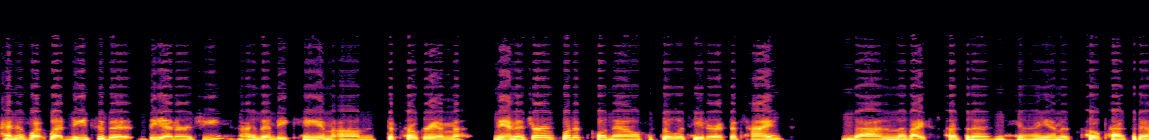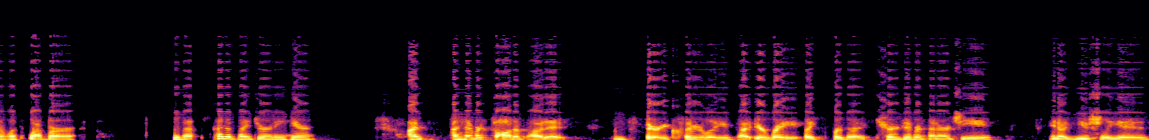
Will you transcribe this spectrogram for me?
kind of what led me to the, the NRG. I then became um, the program manager is what it's called now, facilitator at the time, then the vice president, and here I am as co-president with Weber. So that's kind of my journey here. I I never thought about it very clearly, but you're right. Like for the caregivers NRG, you know, it usually is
